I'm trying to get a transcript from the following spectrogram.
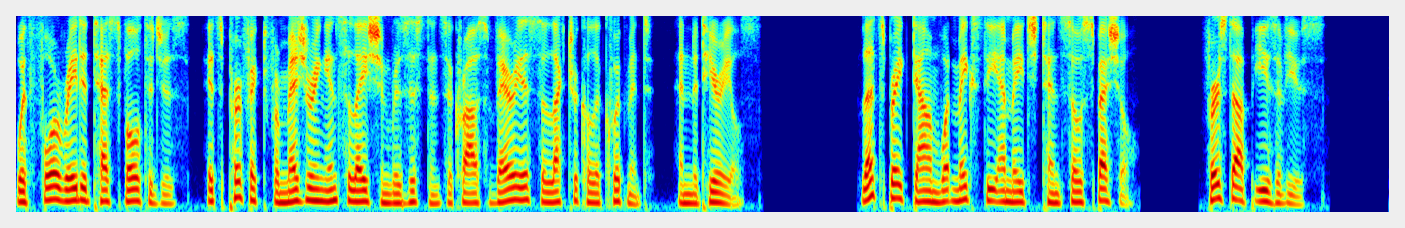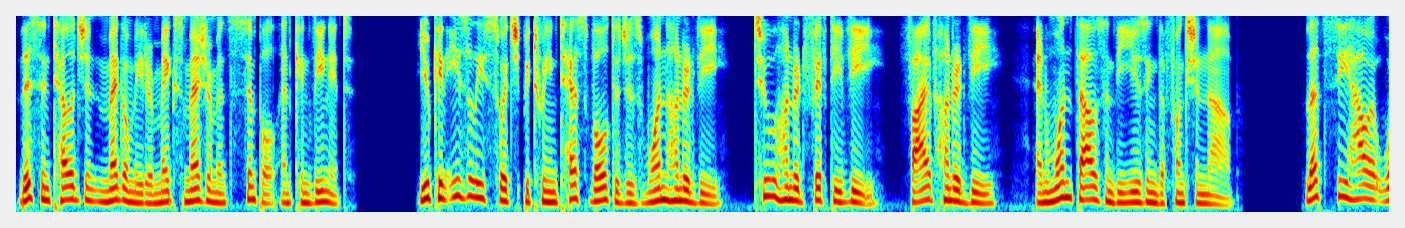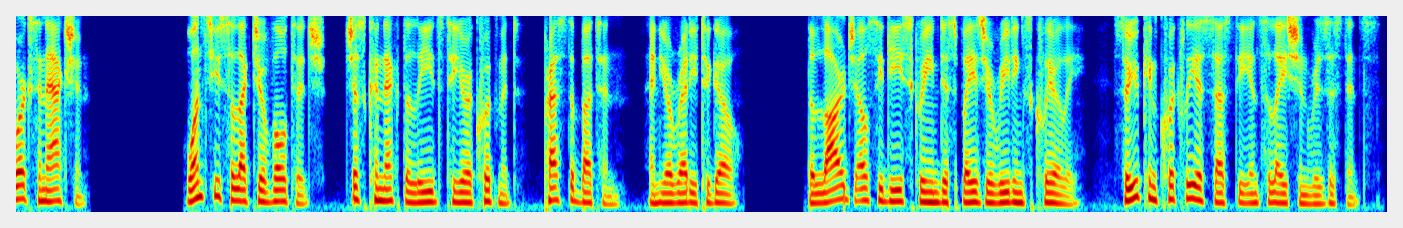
With four rated test voltages, it's perfect for measuring insulation resistance across various electrical equipment and materials. Let's break down what makes the MH10 so special. First up, ease of use. This intelligent megohmmeter makes measurements simple and convenient. You can easily switch between test voltages 100V, 250V, 500V, and 1000V using the function knob. Let's see how it works in action. Once you select your voltage, just connect the leads to your equipment, press the button, and you're ready to go. The large LCD screen displays your readings clearly, so you can quickly assess the insulation resistance.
